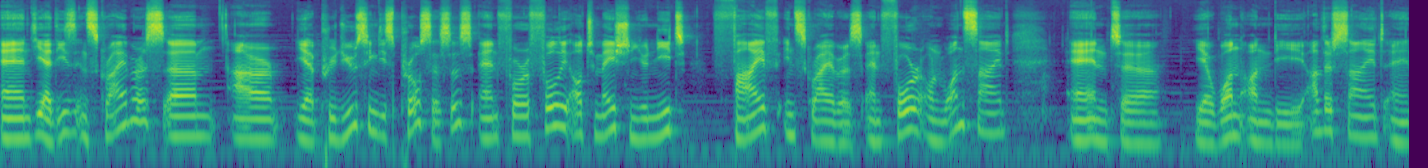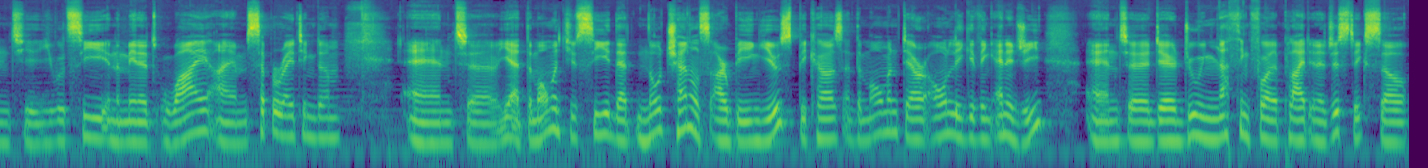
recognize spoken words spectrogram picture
And yeah, these inscribers um, are yeah producing these processes. And for a fully automation, you need five inscribers and four on one side and uh, yeah one on the other side. And you will see in a minute why I'm separating them. And uh, yeah, at the moment you see that no channels are being used because at the moment they are only giving energy and uh, they're doing nothing for applied energistics. So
